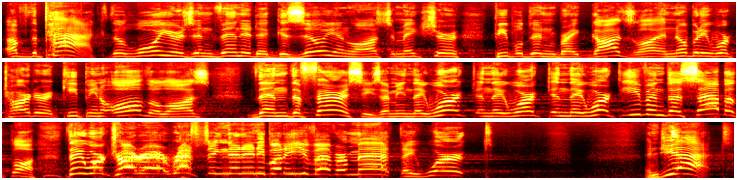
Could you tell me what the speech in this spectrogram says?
of the pack. The lawyers invented a gazillion laws to make sure people didn't break God's law and nobody worked harder at keeping all the laws than the Pharisees. I mean, they worked and they worked and they worked. Even the Sabbath law, they worked harder at resting than anybody you've ever met. They worked. And yet,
